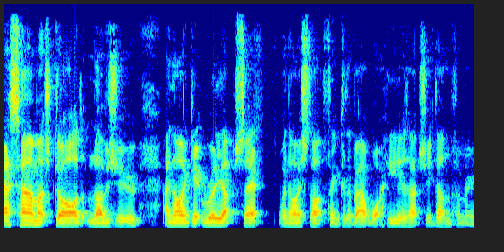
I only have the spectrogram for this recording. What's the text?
That's how much God loves you. And I get really upset when I start thinking about what he has actually done for me.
